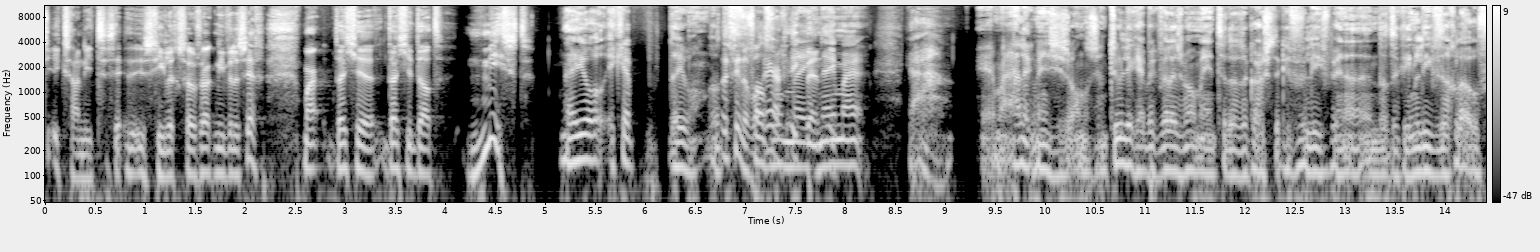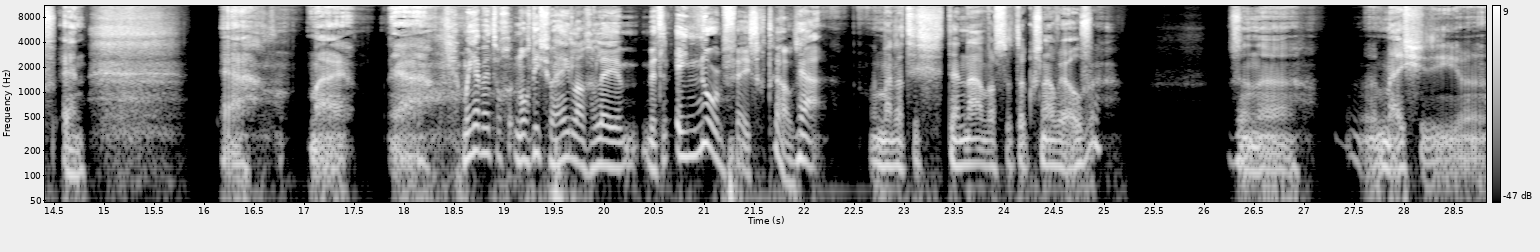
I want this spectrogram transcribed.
ik zou niet... Zielig, zo zou ik niet willen zeggen. Maar dat je dat, je dat mist... Nee joh, ik heb... Nee joh, dat, vind ik wel erg. Nee, nee maar ja, ja, maar eigenlijk mensen is anders. Natuurlijk heb ik wel eens momenten dat ik hartstikke verliefd ben en dat ik in liefde geloof. En ja, maar ja. Maar jij bent toch nog niet zo heel lang geleden met een enorm feest getrouwd? Ja, maar dat is, daarna was het ook snel weer over. was een, uh, een meisje die uh,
